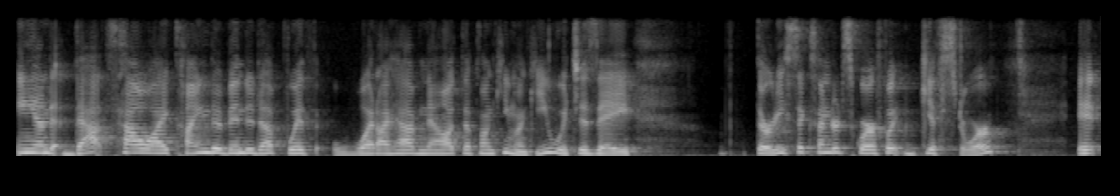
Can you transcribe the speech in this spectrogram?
and that's how I kind of ended up with what I have now at the Funky Monkey, which is a 3600 square foot gift store. It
